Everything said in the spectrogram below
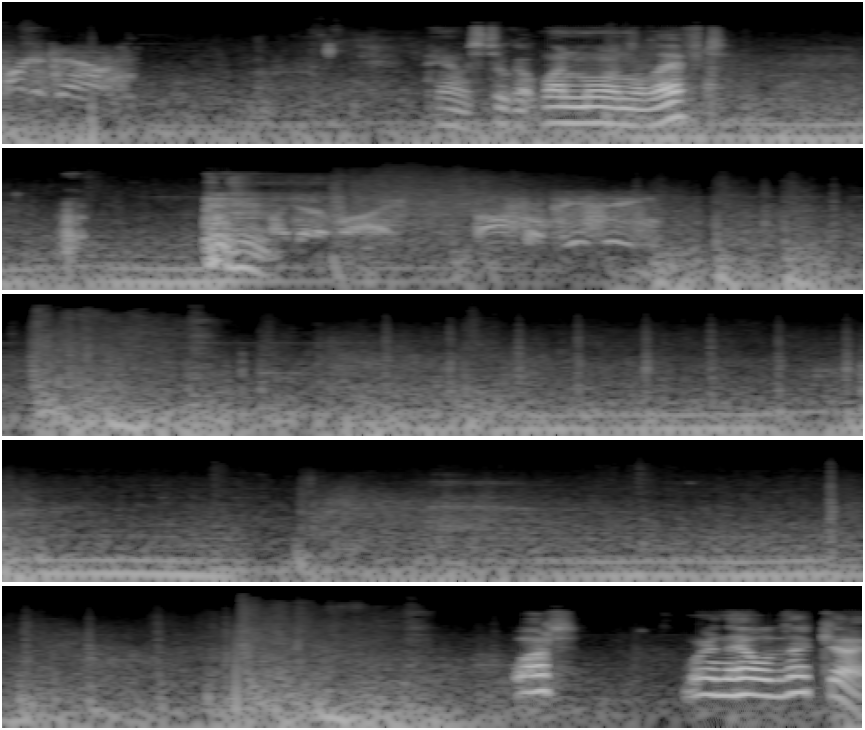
Target down. Now we've still got one more on the left. Identify. Hostile PC. What? Where in the hell did that go?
